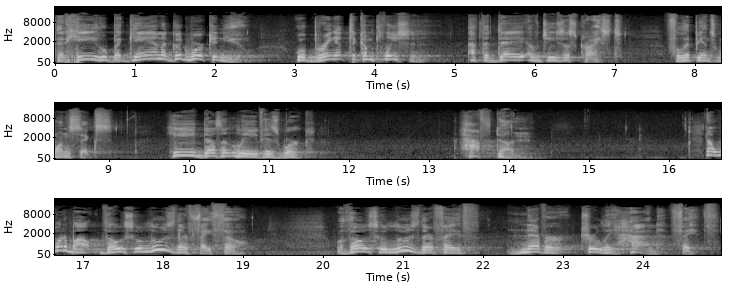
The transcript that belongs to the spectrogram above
that He who began a good work in you will bring it to completion at the day of Jesus Christ. Philippians 1 6. He doesn't leave His work half done. Now, what about those who lose their faith, though? Well, those who lose their faith never truly had faith.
